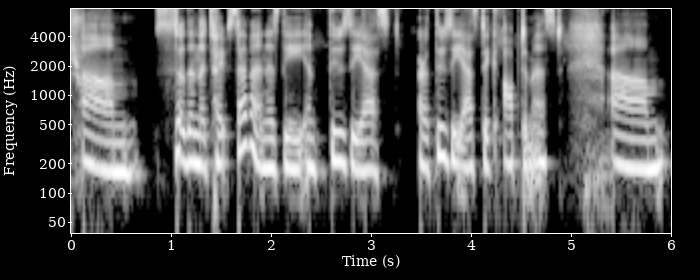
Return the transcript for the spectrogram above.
Yeah. Um, so then the type seven is the enthusiast or enthusiastic optimist. Um,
